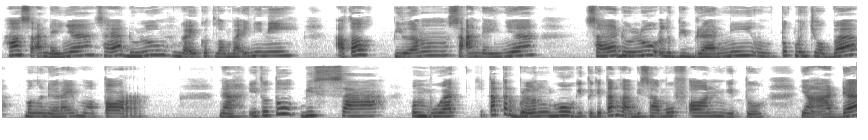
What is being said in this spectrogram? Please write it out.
hal seandainya saya dulu nggak ikut lomba ini nih atau bilang seandainya saya dulu lebih berani untuk mencoba mengendarai motor. Nah, itu tuh bisa membuat kita terbelenggu gitu, kita nggak bisa move on gitu. Yang ada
